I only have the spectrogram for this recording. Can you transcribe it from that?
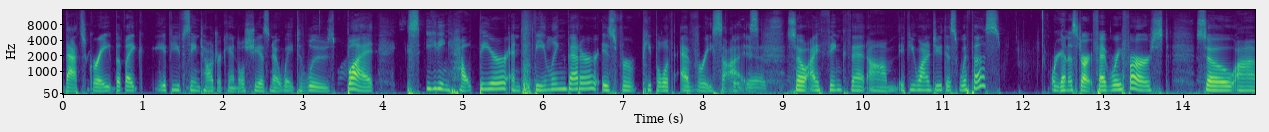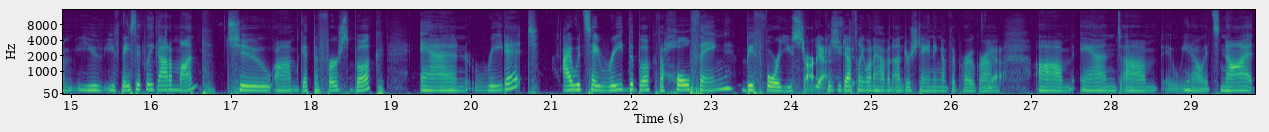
that's great, but like if you've seen Tawdra Kandle, she has no weight to lose, but eating healthier and feeling better is for people of every size. So I think that um, if you want to do this with us, we're going to start February 1st. So um, you, you've basically got a month to um, get the first book and read it. I would say read the book, the whole thing, before you start, because Yes. you definitely want to have an understanding of the program. Yeah. Um, and um, it- you know, it's not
